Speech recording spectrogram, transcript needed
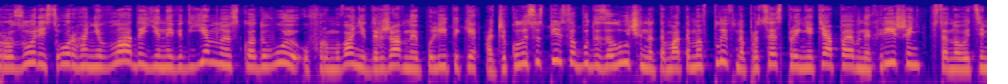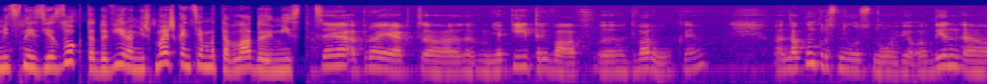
Прозорість органів влади є невід'ємною складовою у формуванні державної політики. Адже коли суспільство буде залучене та матиме вплив на процес прийняття певних рішень, встановиться міцний зв'язок та довіра між мешканцями та владою міст. Це проєкт, е, який тривав е, два роки. На конкурсній основі один, е,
